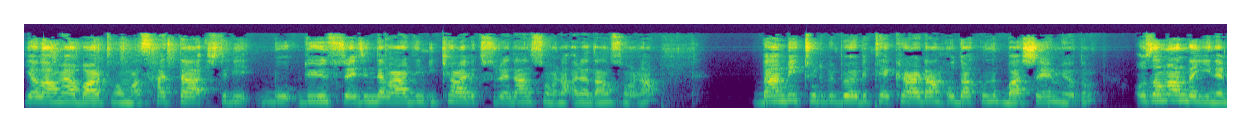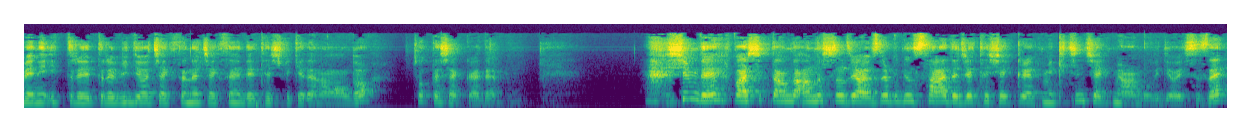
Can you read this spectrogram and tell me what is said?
yalan ve abartı olmaz. Hatta işte bir bu düğün sürecinde verdiğim iki aylık süreden sonra, aradan sonra ben bir türlü bir böyle bir tekrardan odaklanıp başlayamıyordum. O zaman da yine beni ittire ittire video çeksene çeksene diye teşvik eden oldu. Çok teşekkür ederim. Şimdi başlıktan da anlaşılacağı üzere bugün sadece teşekkür etmek için çekmiyorum bu videoyu size.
